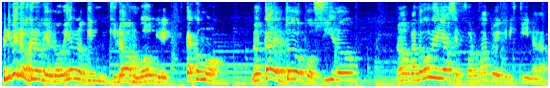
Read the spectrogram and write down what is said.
Primero creo que el gobierno tiene un quilombo que está como, no está del todo cocido. ¿no? Cuando vos veías el formato de Cristina,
